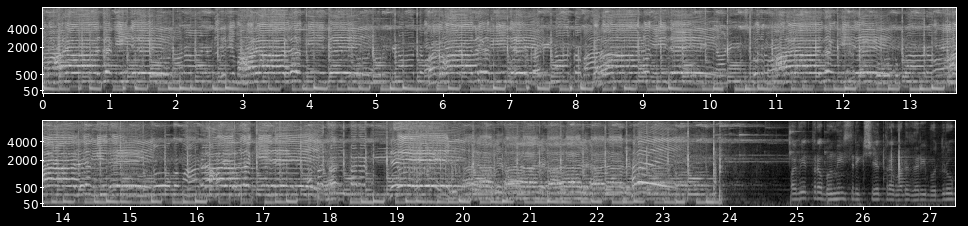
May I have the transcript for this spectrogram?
महाराज की विठ्ठल विठ्ठल पवित्र श्री क्षेत्र वडझरी बुद्रुक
